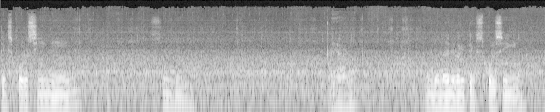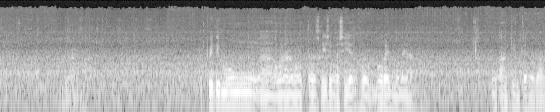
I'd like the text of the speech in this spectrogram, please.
Thanks for singing. Singing. Ayan. Andiyan na yun nilagay thanks for singing. Pwede mong ah, wala namang translation kasi yan. So, buray mo na yan. Yung akin ka na lang.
